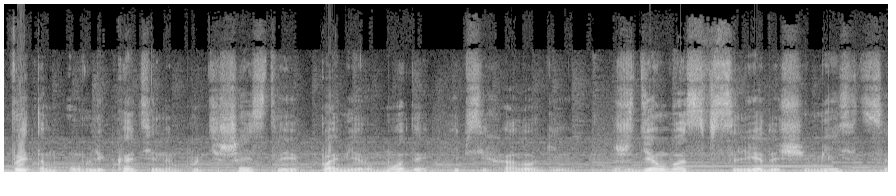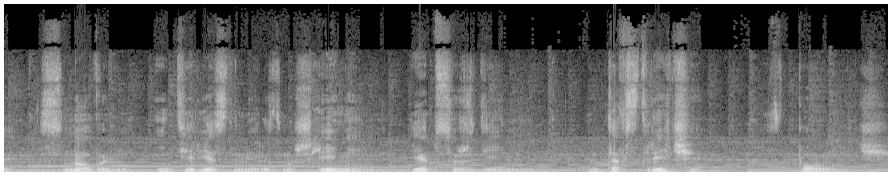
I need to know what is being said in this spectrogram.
в этом увлекательном путешествии по миру моды и психологии. Ждем вас в следующем месяце с новыми интересными размышлениями и обсуждениями. До встречи в полночь!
